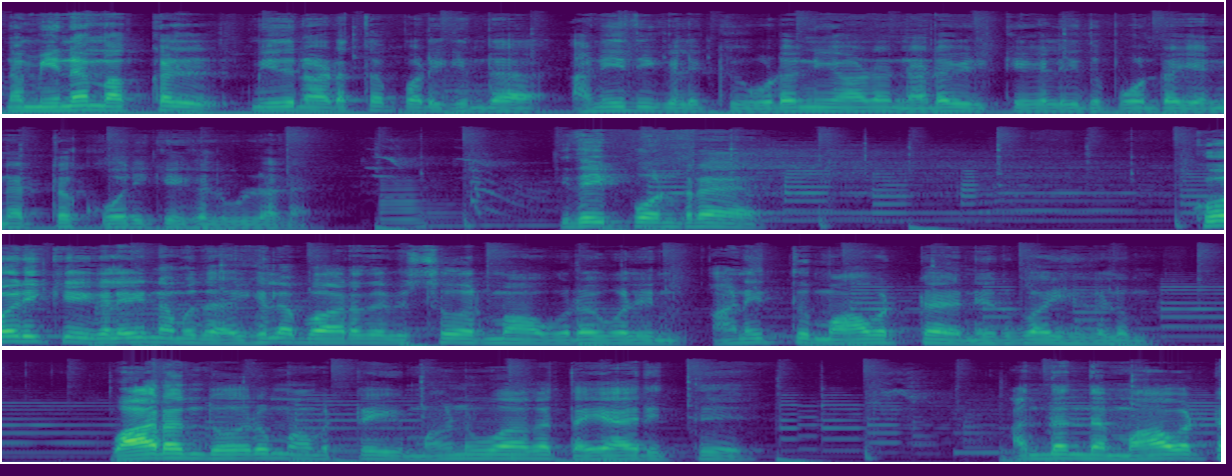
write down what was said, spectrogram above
நம் இன மக்கள் மீது நடத்தப்படுகின்ற அநீதிகளுக்கு உடனடியான நடவடிக்கைகள் இது போன்ற எண்ணற்ற கோரிக்கைகள் உள்ளன. இதை போன்ற கோரிக்கைகளை நமது அகில பாரத விஸ்வகர்மா உறவுகளின் அனைத்து மாவட்ட நிர்வாகிகளும் வாரந்தோறும் அவற்றை மனுவாக தயாரித்து அந்தந்த மாவட்ட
